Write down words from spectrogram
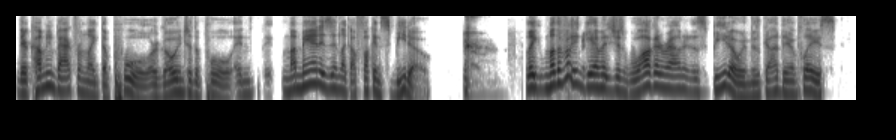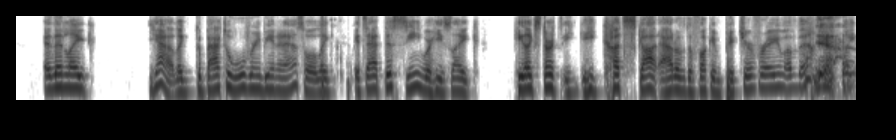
they're coming back from like the pool or going to the pool, and eh, my man is in like a fucking speedo. like motherfucking Gambit is just walking around in a speedo in this goddamn place, and then like, yeah, like go back to Wolverine being an asshole. Like it's at this scene where he's like, he like starts he, he cuts Scott out of the fucking picture frame of them. Yeah. like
